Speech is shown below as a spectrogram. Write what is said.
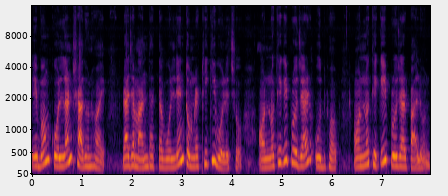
এবং কল্যাণ সাধন হয়। রাজা মান্ধাত্তা বললেন, তোমরা ঠিকই বলেছ। অন্ন থেকে প্রজার উদ্ভব, অন্ন থেকেই প্রজার পালন।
